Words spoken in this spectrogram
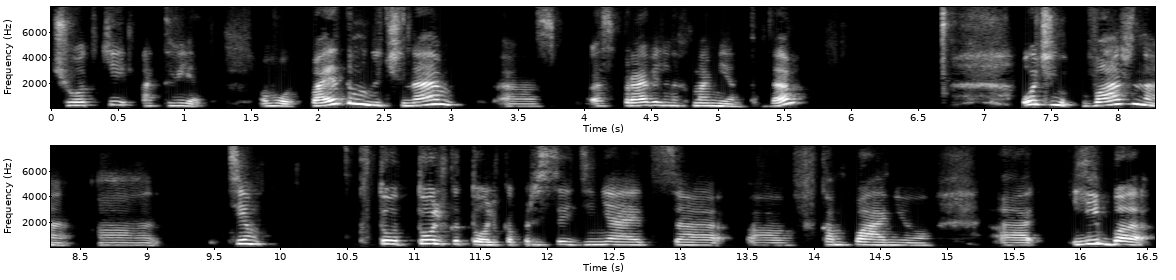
четкий ответ. Вот, поэтому начинаем а, с с правильных моментов. Да? Очень важно а, тем, кто только-только присоединяется а, в компанию, а, либо,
